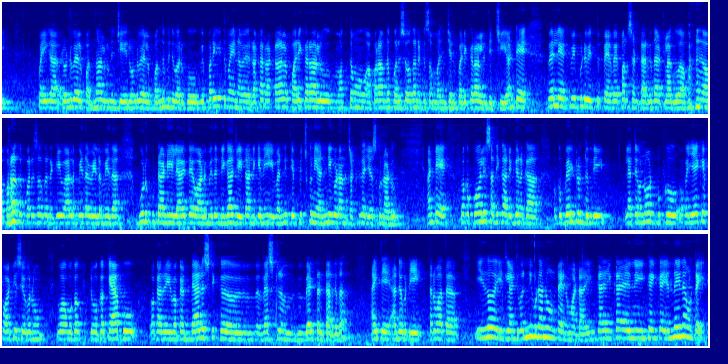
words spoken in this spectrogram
పైగా రెండు వేల పద్నాలుగు నుంచి రెండు వేల పంతొమ్మిది వరకు విపరీతమైన రకరకాల పరికరాలు మొత్తం అపరాధ పరిశోధనకు సంబంధించిన పరికరాలను తెచ్చి అంటే వెల్ ఎక్విప్డ్ విత్ వెపన్స్ అంటారు కదా అట్లాగూ అపరాధ పరిశోధనకి వాళ్ళ మీద వీళ్ళ మీద గూడు పుట్టాని లేకపోతే వాళ్ళ మీద నిఘా చేయటానికి ఇవన్నీ తెప్పించుకుని అన్నీ కూడా చక్కగా చేసుకున్నాడు. అంటే ఒక పోలీస్ అధికారికి గనక ఒక బెల్ట్ ఉంటుంది లేకపోతే నోట్బుక్ ఒక ఏకే ఫార్టీ సెవెను ఒక ఒక క్యాపు ఒక ఒక బ్యాలిస్టిక్ వెస్ట్ బెల్ట్ అంటారు కదా. అయితే అదొకటి. తర్వాత ఇదో ఇట్లాంటివన్నీ కూడాను ఉంటాయన్నమాట. ఇంకా ఇంకా ఎన్ని ఇంకా ఇంకా ఎన్నైనా ఉంటాయి.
